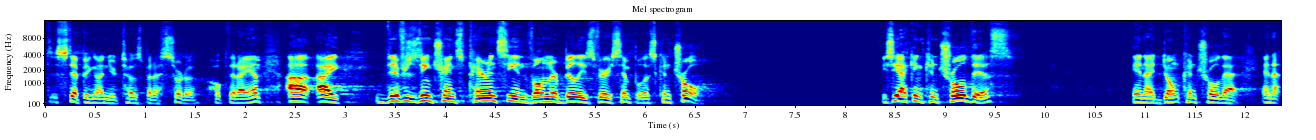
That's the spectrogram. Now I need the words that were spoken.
stepping on your toes, but I sort of hope that I am. Uh, I, the difference between transparency and vulnerability is very simple it's control. You see, I can control this, and I don't control that. And I,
